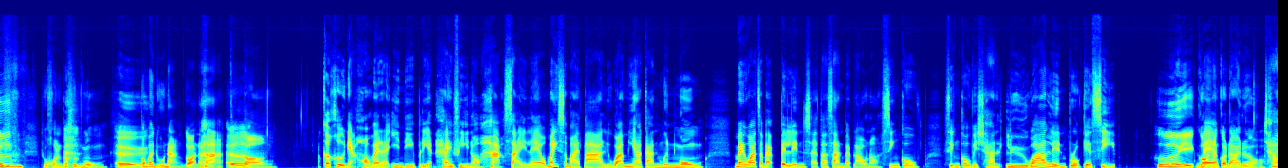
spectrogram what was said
งทุกคนก็คืองงเออต้องไปดูหนังก่อนนะฮะเอถูกอต้องก็คือเนี่ยหอแว่นอะยินดีเปลี่ยนให้ฟรีเนาะหากใส่แล้วไม่สบายตาหรือว่ามีอาการมึนงง ไม่ว่าจะแบบเป็นเลนส์สายตาสั้นแบบเราเนาะ single single vision หรือว่าเลนส์ progressive เเฮ้ยก็แบบนั้นก็ได้ด้วยเหรอ ใช่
